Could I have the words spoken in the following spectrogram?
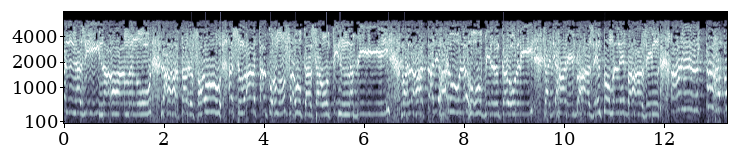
الذين آمنوا لا ترفعوا أصواتكم فوق صوت النبي ولا تجهروا له بالقول كجهر بعضكم لبعض۔ أن تهبط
